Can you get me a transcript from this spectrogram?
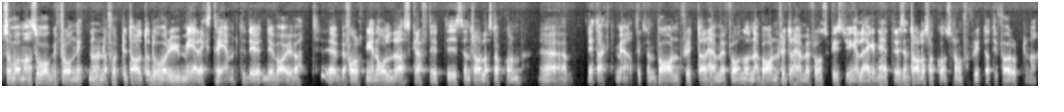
så vad man såg från 1940-talet, och då var det ju mer extremt, det, det var ju att eh, befolkningen åldras kraftigt i centrala Stockholm eh, i takt med att liksom barn flyttar hemifrån. Och när barn flyttar hemifrån så finns det ju inga lägenheter i centrala Stockholm så de får flytta till förorterna.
